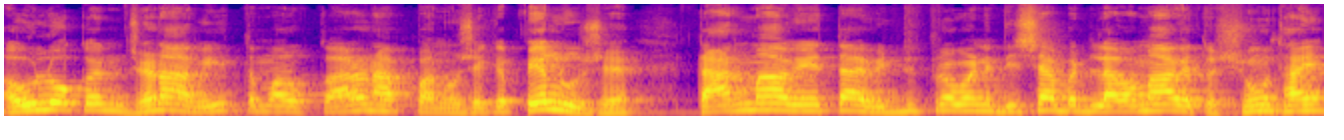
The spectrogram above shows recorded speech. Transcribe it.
અવલોકન જણાવી તમારું કારણ આપવાનું છે કે પહેલું છે, તારમાં વહેતા વિદ્યુત પ્રવાહની દિશા બદલાવવામાં આવે તો શું થાય?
